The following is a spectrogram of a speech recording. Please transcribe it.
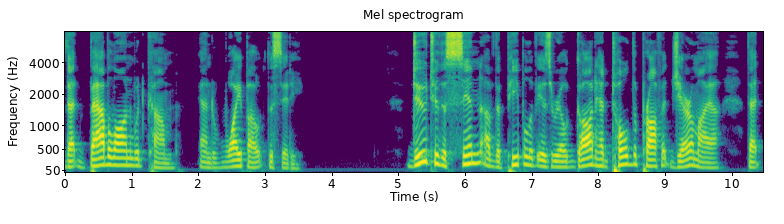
that Babylon would come and wipe out the city. Due to the sin of the people of Israel, God had told the prophet Jeremiah that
